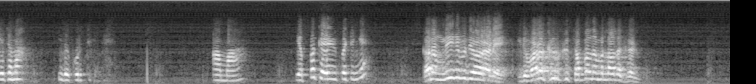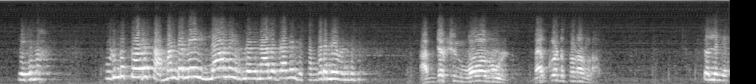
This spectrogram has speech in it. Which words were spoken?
எஜமா இத குறிச்சுக்கங்க. ஆமா எப்ப கேள்விப்பட்டீங்க? கரம் நீதிபதி அவர்களே இது வழக்கிற்கு சம்பந்தம் இல்லாத கேள்வி. எஜமா குடும்பத்தோட சம்பந்தமே இல்லாம இருந்ததுனால தானே இந்த சங்கடமே வந்தது? அப்செக்ஷன் ஓவர் ரூல் மேற்கொண்டு தொடரலாம். சொல்லுங்க.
